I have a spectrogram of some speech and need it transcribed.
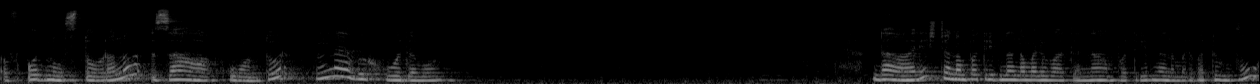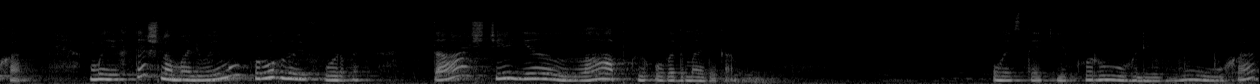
В одну сторону за контур не виходимо. Далі, що нам потрібно намалювати? Нам потрібно намалювати вуха. Ми їх теж намалюємо круглої форми. Та ще є лапки у ведмедика. Ось такі круглі вуха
